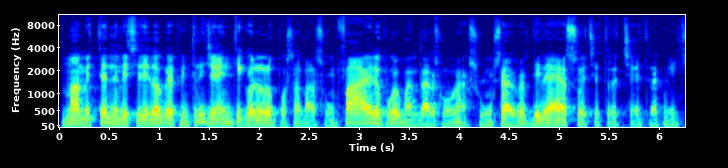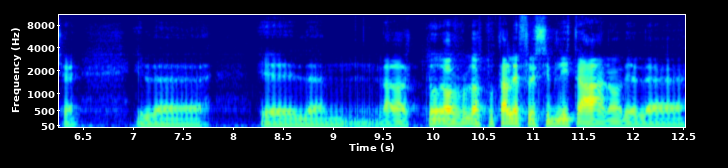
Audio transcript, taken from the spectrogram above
ma mettendo invece dei logger più intelligenti, quello lo può salvare su un file, lo può mandare su, una, su un server diverso, eccetera, eccetera, quindi c'è il, il, la, la, la, totale flessibilità no, del,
